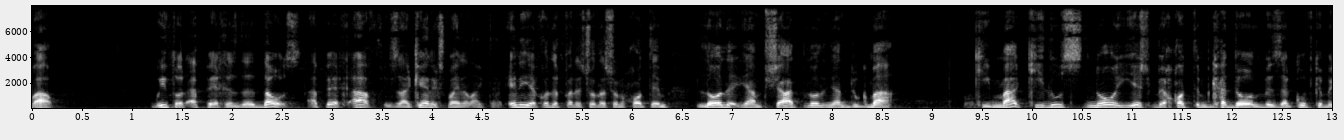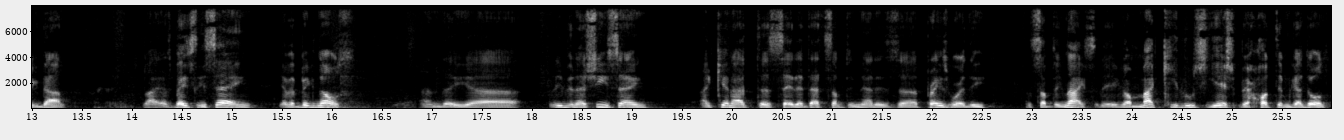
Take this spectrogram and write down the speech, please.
Wow. We thought הפך is the nose. הפך, אף. He said, I can't explain it like that. איני יכול לפרשו לשון חותם, לא לעניין פשט, לא לעניין דוגמה. כי מה כילוס נו יש בחותם גדול וזקוף כמגדל? Right, it's basically saying, you have a big nose. And the, uh, even as she's saying, I cannot uh, say that that's something that is uh, praiseworthy, it's something nice. There you go. Makilus yesh bechotem gadol.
